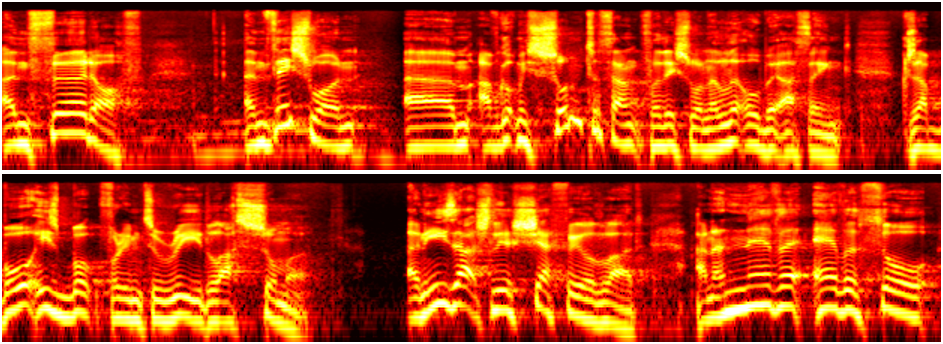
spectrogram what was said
And third off, and this one, um, I've got my son to thank for this one a little bit, I think, because I bought his book for him to read last summer. And he's actually a Sheffield lad. And I never ever thought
